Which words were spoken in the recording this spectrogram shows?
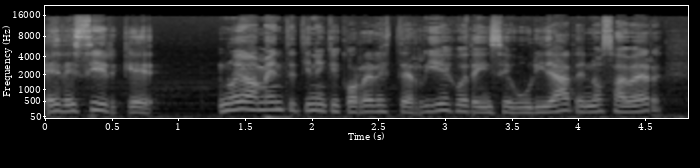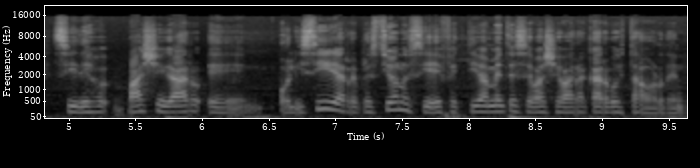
Es decir, que nuevamente tienen que correr este riesgo de inseguridad, de no saber si va a llegar eh, policía, represión o si efectivamente se va a llevar a cargo esta orden.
